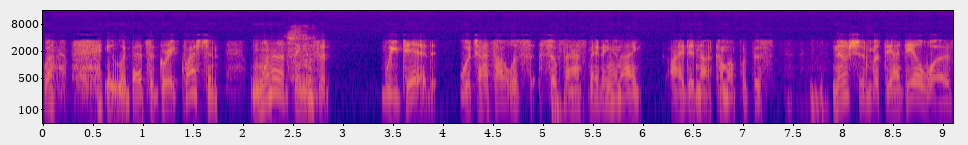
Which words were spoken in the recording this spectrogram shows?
well, it, that's a great question. One of the things that we did, which I thought was so fascinating, and I, I did not come up with this notion, but the idea was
